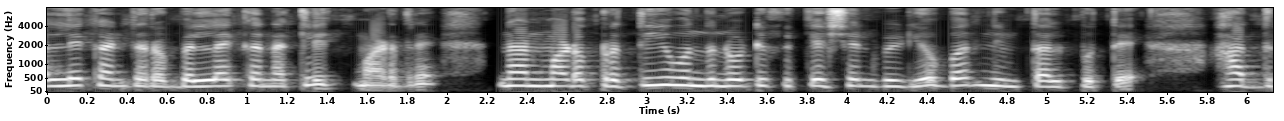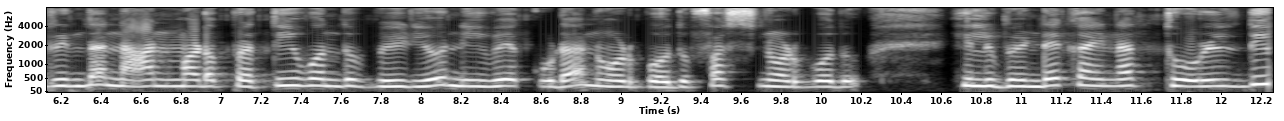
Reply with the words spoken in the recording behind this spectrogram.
ಅಲ್ಲೇ ಕಾಣ್ತಿರೋ ಬೆಲ್ಲೈಕನ್ನ ಕ್ಲಿಕ್ ಮಾಡಿದ್ರೆ ನಾನು ಮಾಡೋ ಪ್ರತಿಯೊಂದು ನೋಟಿಫಿಕೇಶನ್ ವಿಡಿಯೋ ಬಂದು ನಿಮ್ಗೆ ತಲುಪುತ್ತೆ. ಅದರಿಂದ ನಾನು ಮಾಡೋ ಪ್ರತಿಯೊಂದು ವಿಡಿಯೋ ನೀವೇ ಕೂಡ ನೋಡ್ಬೋದು. ಫಸ್ಟ್ ನೋಡ್ಬೋದು. ಇಲ್ಲಿ ಬೆಂಡೆಕಾಯಿನ ತೊಳ್ದು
